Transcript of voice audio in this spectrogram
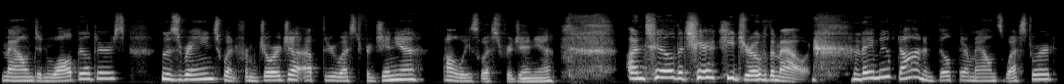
mound and wall builders whose range went from Georgia up through West Virginia, always West Virginia, until the Cherokee drove them out. They moved on and built their mounds westward.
